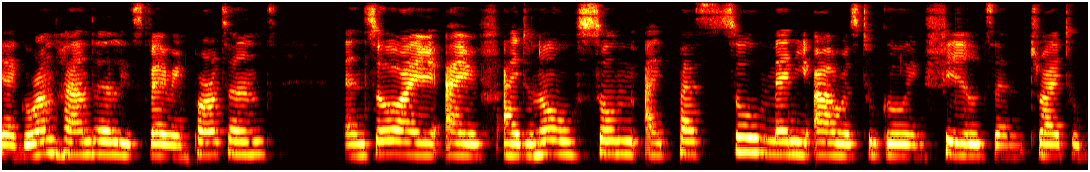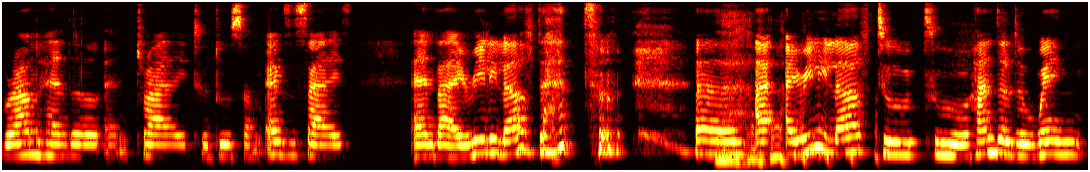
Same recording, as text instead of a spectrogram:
yeah ground handle is very important. And so I I I don't know so I pass so many hours to go in fields and try to ground handle and try to do some exercise, and I really love that. uh, I I really love to to handle the wing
